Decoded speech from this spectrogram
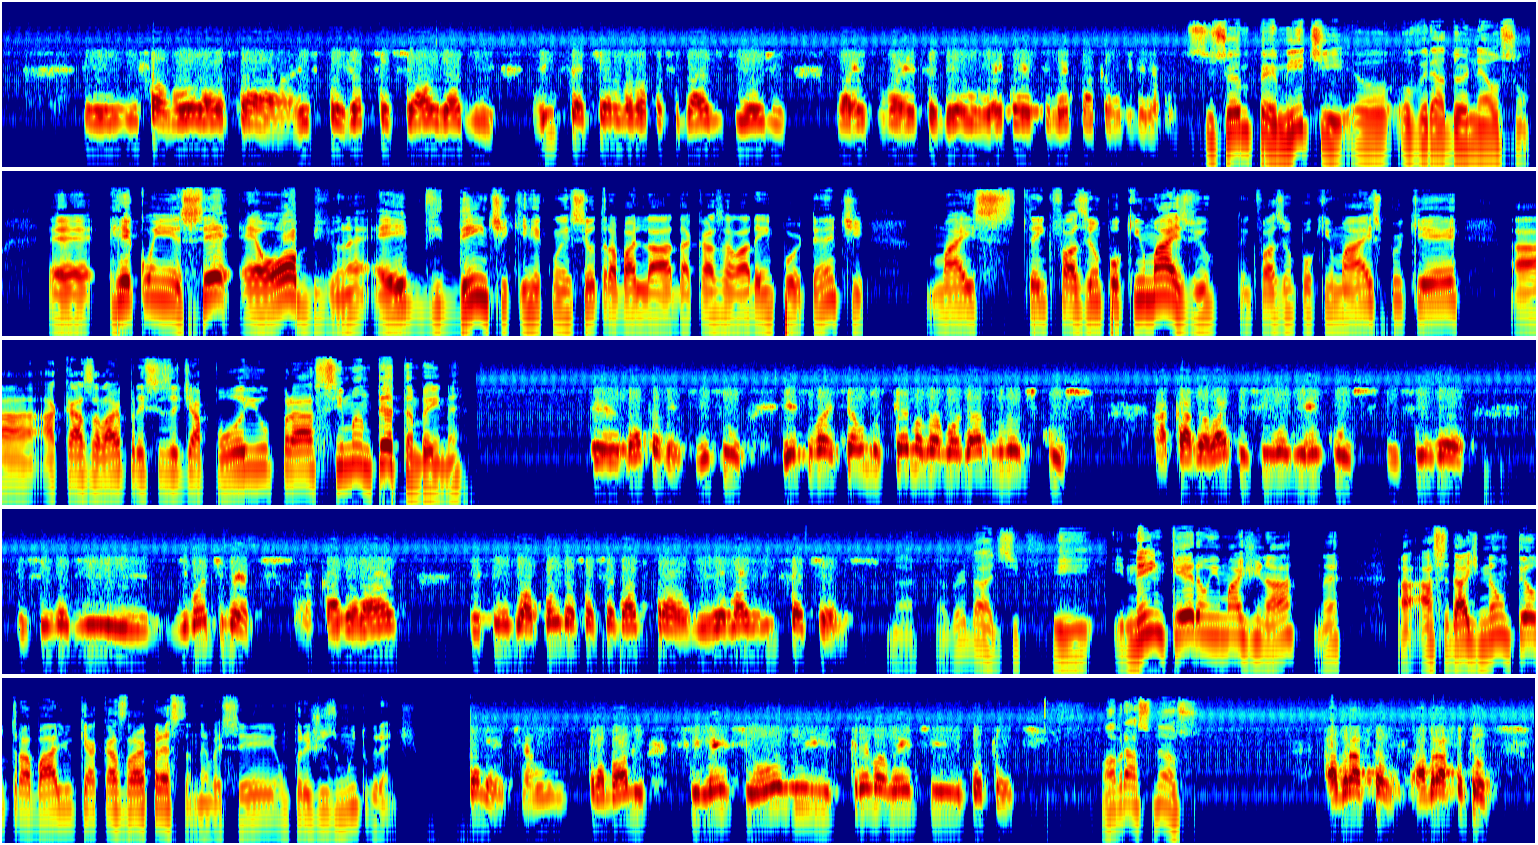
em, em favor a, essa, esse projeto social já de 27 anos da nossa cidade, que hoje vai, vai receber o reconhecimento da Câmara de Vereadores. Se o senhor me permite, o, o vereador Nelson, é, reconhecer é óbvio, né? É evidente que reconhecer o trabalho da, da Casa Lara é importante, mas tem que fazer um pouquinho mais, viu? Tem que fazer um pouquinho mais porque a, a Casa Lar precisa de apoio para se manter também, né? Exatamente. Isso, esse vai ser um dos temas abordados no meu discurso. A Casa Lar precisa de recursos, precisa precisa de, de mantimentos. A Casa Lar precisa do apoio da sociedade para viver mais de 27 anos. É, é verdade. E, e, nem queiram imaginar né, a, a, cidade não ter o trabalho que a Casa Lar presta. Né? Vai ser um prejuízo muito grande. Exatamente. É um trabalho silencioso e extremamente importante. Um abraço, Nelson. Abraço, abraço a todos.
